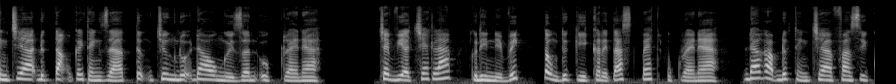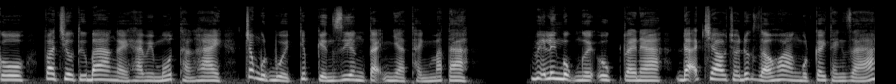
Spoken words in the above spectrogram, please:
Thánh Cha được tặng cây thánh giá tượng trưng nỗi đau người dân Ukraine. Chevia Chetlap Grinevich, Tổng thư ký Caritas Pet Ukraine, đã gặp Đức Thánh Cha Francisco vào chiều thứ Ba ngày 21 tháng 2 trong một buổi tiếp kiến riêng tại nhà thánh Mata. Vị linh mục người Ukraine đã trao cho Đức Giáo Hoàng một cây thánh giá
